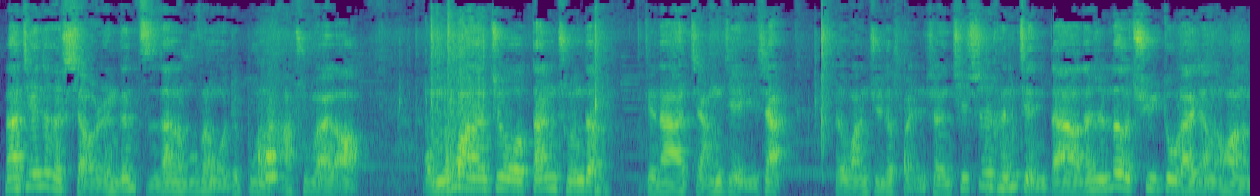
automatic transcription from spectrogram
那今天这个小人跟子弹的部分我就不拿出来了啊，我们的话呢就单纯的给大家讲解一下这玩具的本身，其实很简单啊，但是乐趣度来讲的话呢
